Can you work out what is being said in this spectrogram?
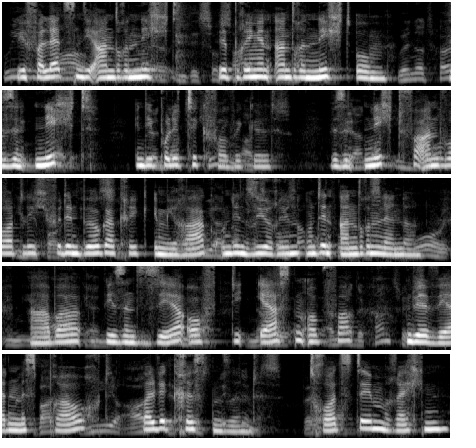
Wir verletzen die anderen nicht. Wir bringen andere nicht um. Wir sind nicht in die Politik verwickelt. Wir sind nicht verantwortlich für den Bürgerkrieg im Irak und in Syrien und in anderen Ländern. Aber wir sind sehr oft die ersten Opfer und wir werden missbraucht, weil wir Christen sind. Trotzdem rächen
